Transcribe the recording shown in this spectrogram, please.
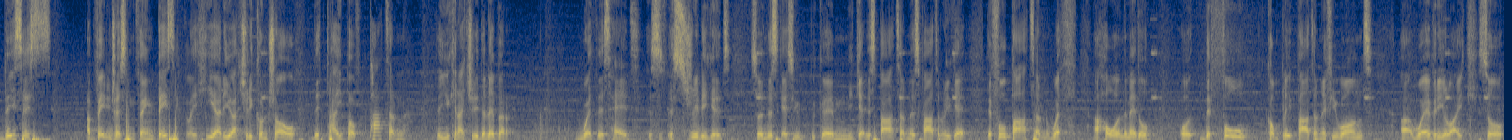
This is a very interesting thing. Basically, here you actually control the type of pattern that you can actually deliver with this head. It's, it's really good. So in this case, you, um, you get this pattern, this pattern, you get the full pattern with a hole in the middle, or the full complete pattern if you want, uh, whatever you like. So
